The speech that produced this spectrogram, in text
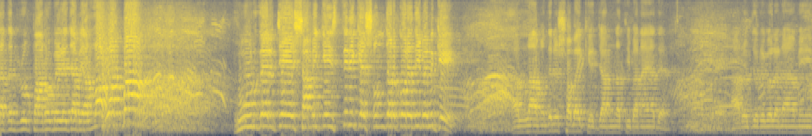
তাদের রূপ আরও বেড়ে যাবে। আল্লাহ হুরদের চেয়ে স্বামীকে, স্ত্রীকে সুন্দর করে দিবেন কে? আল্লাহ আমাদের সবাইকে জান্নাতি বানায়া দেন। আরও জোরে বলে না আমি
